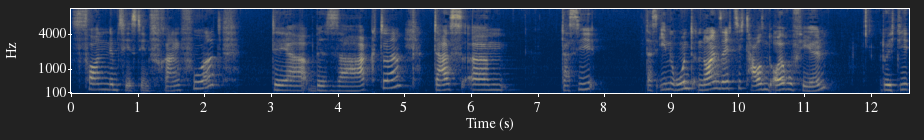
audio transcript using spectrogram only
von dem CSD in Frankfurt, der besagte, dass, ähm, dass, sie, dass ihnen rund 69.000 Euro fehlen durch die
